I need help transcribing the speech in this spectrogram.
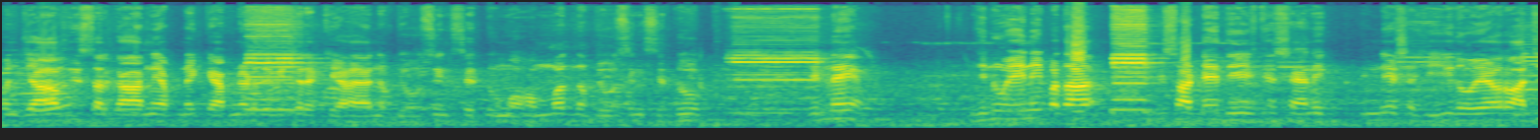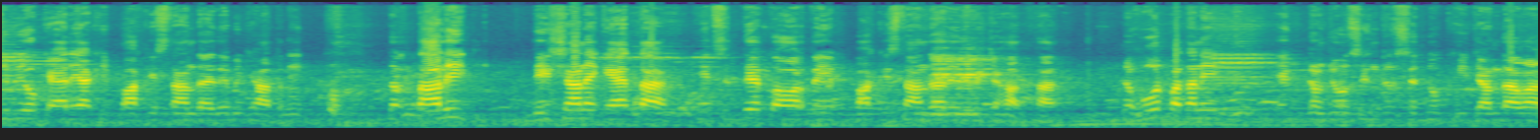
ਪੰਜਾਬ ਦੀ ਸਰਕਾਰ ਨੇ ਆਪਣੇ ਕੈਬਨਿਟ ਦੇ ਵਿੱਚ ਰੱਖਿਆ ਹੋਇਆ ਨਵਜੋਤ ਸਿੰਘ ਸਿੱਧੂ, ਮੁਹੰਮਦ ਨਵਜੋਤ ਸਿੰਘ ਸਿੱਧੂ, ਜਿਨੇ ਜਿਹਨੂੰ ਇਹ ਨਹੀਂ ਪਤਾ ਕਿ ਸਾਡੇ ਦੇਸ਼ ਦੇ ਸੈਨਿਕ ਇੰਨੇ ਸ਼ਹੀਦ ਹੋਏ ਔਰ ਅੱਜ ਵੀ ਉਹ ਕਹਿ ਰਿਹਾ ਕਿ ਪਾਕਿਸਤਾਨ ਦਾ ਇਹਦੇ ਵਿੱਚ ਹੱਥ ਨਹੀਂ। 43 ਦੇਸ਼ਾਂ ਨੇ ਕਹਿਤਾ ਕਿ ਸਿੱਧੇ ਤੌਰ ਤੇ ਪਾਕਿਸਤਾਨ ਦਾ ਇਹਦੇ ਵਿੱਚ ਹੱਥ ਆ। ਤੇ ਹੋਰ ਪਤਾ ਨਹੀਂ ਇੱਕ ਨਵਜੋਤ ਸਿੰਘ ਸਿੱਧੂ ਕੀ ਚਾਹੁੰਦਾ ਵਾ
